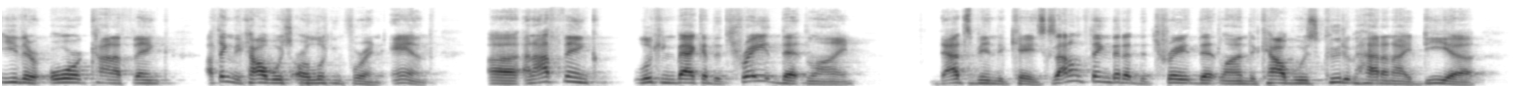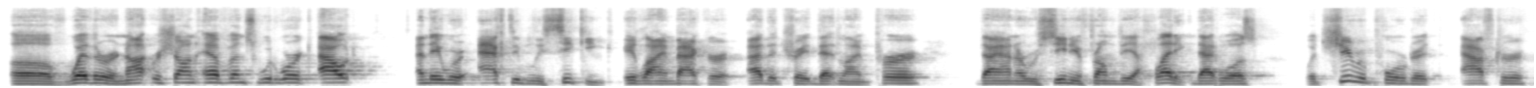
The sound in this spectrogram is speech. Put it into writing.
either or kind of thing. I think the Cowboys are looking for an and. Uh, and I think looking back at the trade deadline, that's been the case. Because I don't think that at the trade deadline, the Cowboys could have had an idea of whether or not Rashaan Evans would work out. And they were actively seeking a linebacker at the trade deadline per Dianna Russini from The Athletic. That was what she reported after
